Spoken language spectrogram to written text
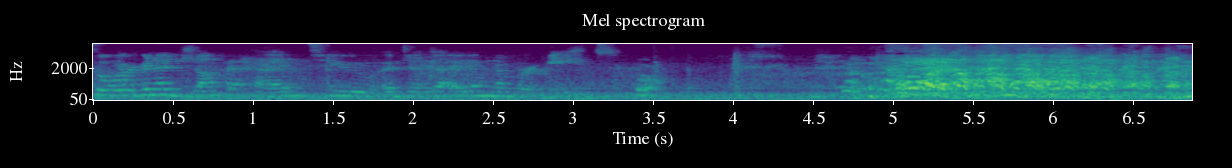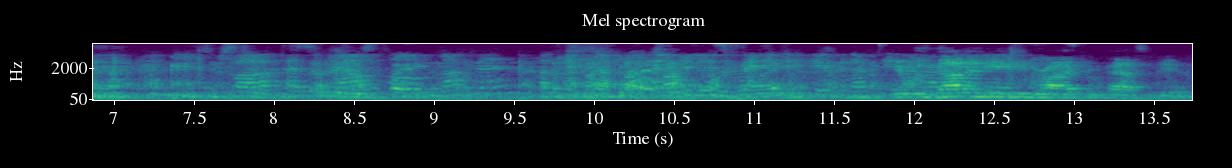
so we're gonna jump ahead to agenda item number eight. Bob has a mouthful of muffin and is ready to give an update. It was our not an budget. easy drive from Pasadena.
